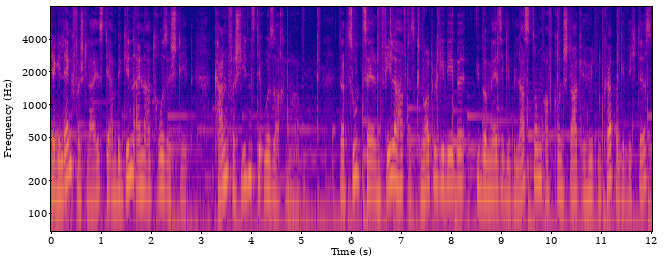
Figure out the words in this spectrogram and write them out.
Der Gelenkverschleiß, der am Beginn einer Arthrose steht, kann verschiedenste Ursachen haben. Dazu zählen fehlerhaftes Knorpelgewebe, übermäßige Belastung aufgrund stark erhöhten Körpergewichtes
